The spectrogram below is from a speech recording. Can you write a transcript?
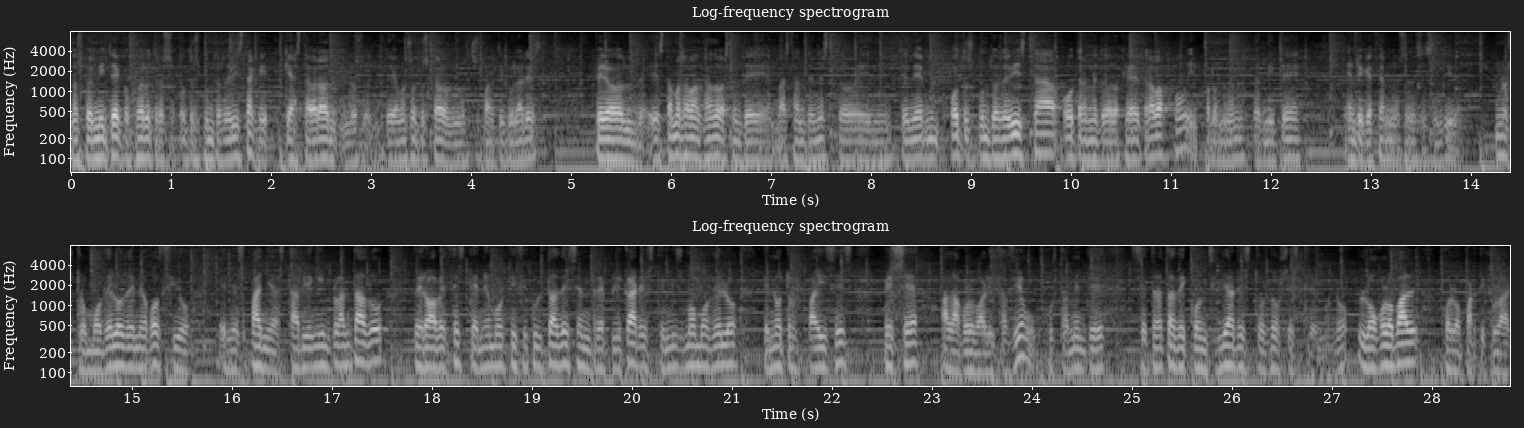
nos permite coger otros, otros puntos de vista que, que hasta ahora los, teníamos nosotros, claro, nuestros particulares, pero estamos avanzando bastante, bastante en esto, en tener otros puntos de vista, otra metodología de trabajo y por lo menos nos permite enriquecernos en ese sentido. Nuestro modelo de negocio en España está bien implantado, pero a veces tenemos dificultades en replicar este mismo modelo en otros países pese a la globalización. Justamente se trata de conciliar estos dos extremos, ¿no? lo global con lo particular,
